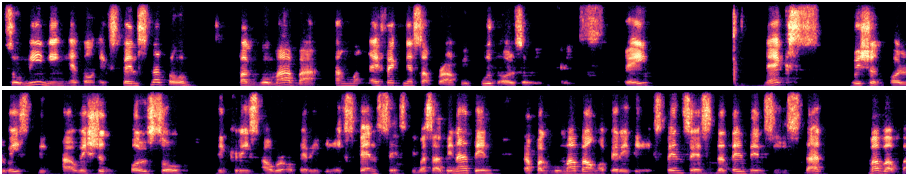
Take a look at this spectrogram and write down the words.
So meaning, itong expense na to, pag bumaba, ang effect niya sa profit would also increase. Okay? Next, we should always, uh, we should also decrease our operating expenses. Di ba sabi natin, kapag bumaba ang operating expenses, the tendency is that bababa,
